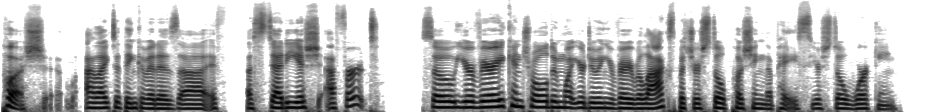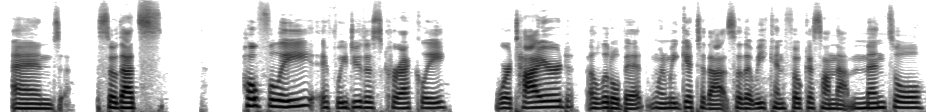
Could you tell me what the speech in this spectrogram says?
push. I like to think of it as uh, if a steady-ish effort. So you're very controlled in what you're doing. You're very relaxed, but you're still pushing the pace. You're still working, and so that's hopefully if we do this correctly, we're tired a little bit when we get to that so that we can focus on that mental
